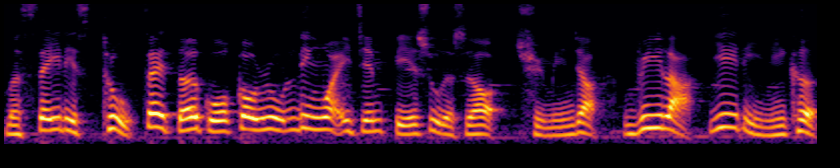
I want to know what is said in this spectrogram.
Mercedes Two。在德国购入另外一间别墅的时候，取名叫 Villa 耶里尼克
